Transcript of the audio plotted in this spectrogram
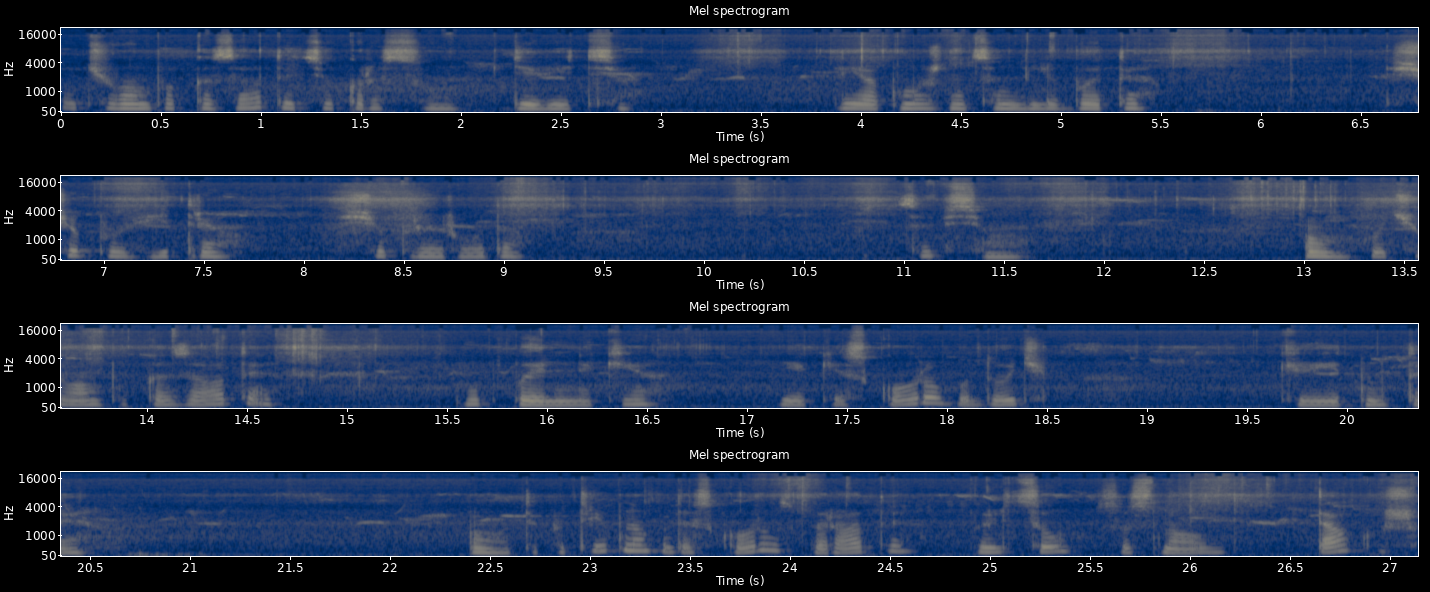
Хочу вам показати цю красу. Дивіться, як можна це не любити. Що повітря, що природа. Це все. О, хочу вам показати пильники, які скоро будуть квітнути. От, і потрібно буде скоро збирати пильцу соснову. Також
